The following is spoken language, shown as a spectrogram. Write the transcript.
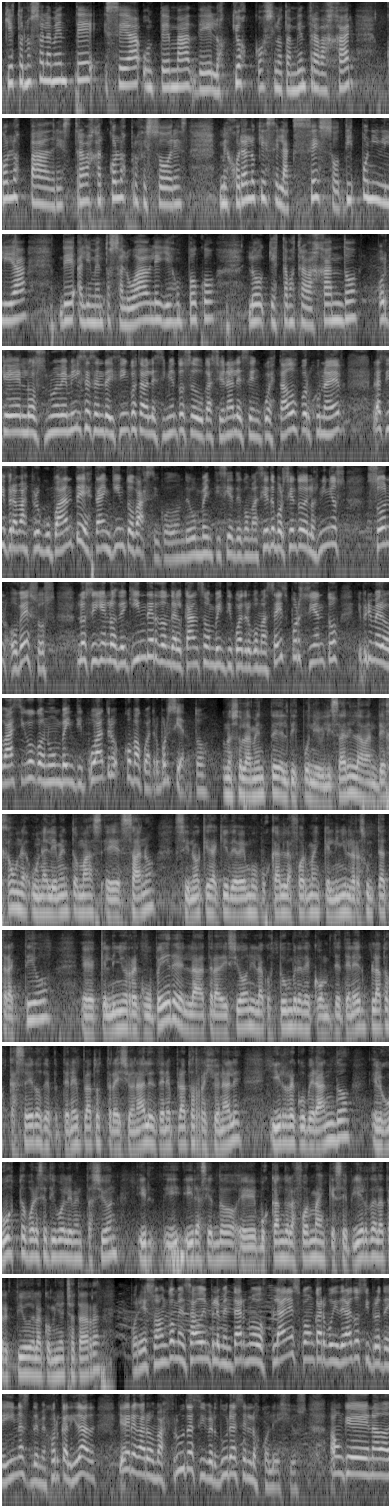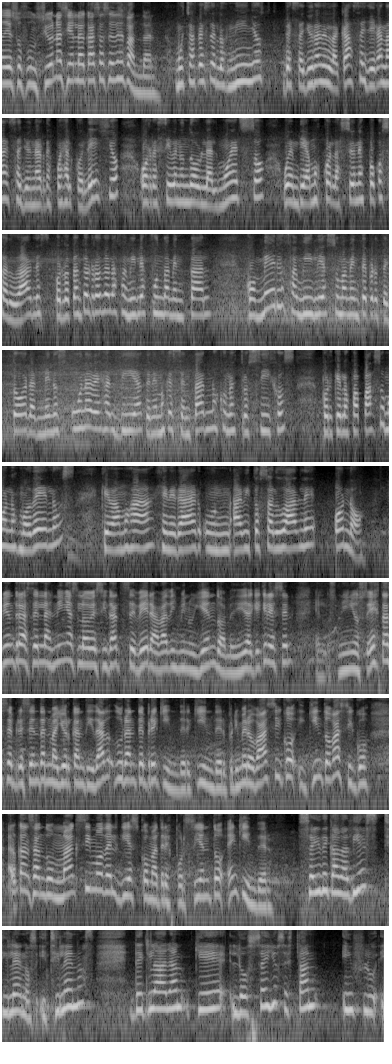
que esto no solamente sea un tema de los kioscos, sino también trabajar con los padres, trabajar con los profesores, mejorar lo que es el acceso, disponibilidad de alimentos saludables y es un poco lo que estamos trabajando porque en los 9.065 establecimientos educacionales encuestados por Junaev, la cifra más preocupante está en quinto básico, donde un 27,7% de los niños son obesos. Lo siguen los de kinder, donde alcanza un 24,6% y primero básico con un 24,4%. No es solamente el disponibilizar en la bandeja un alimento más eh, sano, sino que aquí debemos buscar la forma en que el niño le resulte atractivo, eh, que el niño recupere la tradición y la costumbre de, de tener platos caseros, de tener platos tradicionales, tener platos regionales, ir recuperando el gusto por ese tipo de alimentación, ir, ir haciendo, eh, buscando la forma en que se pierda el atractivo de la comida chatarra. Por eso han comenzado a implementar nuevos planes con carbohidratos y proteínas de mejor calidad y agregaron más frutas y verduras en los colegios. Aunque nada de eso funciona si en la casa se desbandan. Muchas veces los niños desayunan en la casa y llegan a desayunar después al colegio o reciben un doble almuerzo o enviamos colaciones poco saludables. Por lo tanto, el rol de la familia es fundamental. Comer en familia es sumamente protector, al menos una vez al día tenemos que sentarnos con nuestros hijos porque los papás somos los modelos que vamos a generar un hábito saludable o no. Mientras en las niñas la obesidad severa va disminuyendo a medida que crecen, en los niños esta se presenta en mayor cantidad durante prekinder, kinder, primero básico y quinto básico, alcanzando un máximo del 10,3% en kinder. Seis de cada diez chilenos y chilenas declaran que los sellos están influ,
